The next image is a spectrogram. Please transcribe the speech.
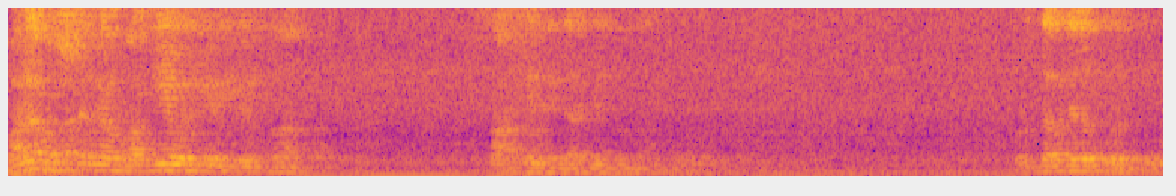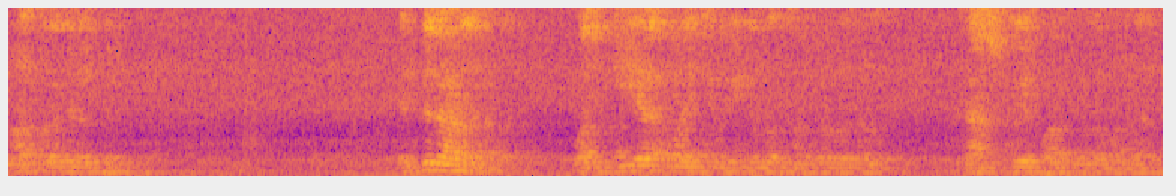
പല പ്രശ്നങ്ങൾ വർഗീയവൽക്കരിക്കുന്ന സാഹചര്യം രാജ്യത്ത് നടക്കുന്നത് ഒരു തെരഞ്ഞെടുപ്പ് ആ തെരഞ്ഞെടുപ്പിൽ എന്തിനാണ് വർഗീയമായി ചിന്തിക്കുന്ന സംഘടനകൾ രാഷ്ട്രീയ പാർട്ടികളുടെ വാലായി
